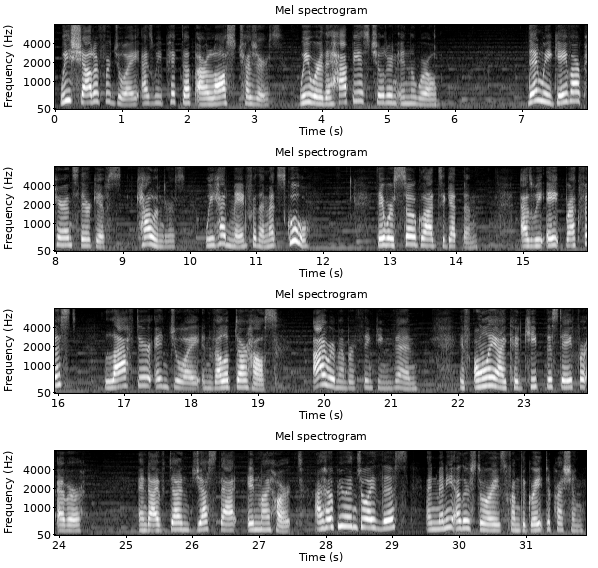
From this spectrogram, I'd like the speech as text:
We shouted for joy as we picked up our lost treasures. We were the happiest children in the world. Then we gave our parents their gifts, calendars we had made for them at school. They were so glad to get them. As we ate breakfast, laughter and joy enveloped our house. I remember thinking then, if only I could keep this day forever. And I've done just that in my heart. I hope you enjoy this and many other stories from the Great Depression.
